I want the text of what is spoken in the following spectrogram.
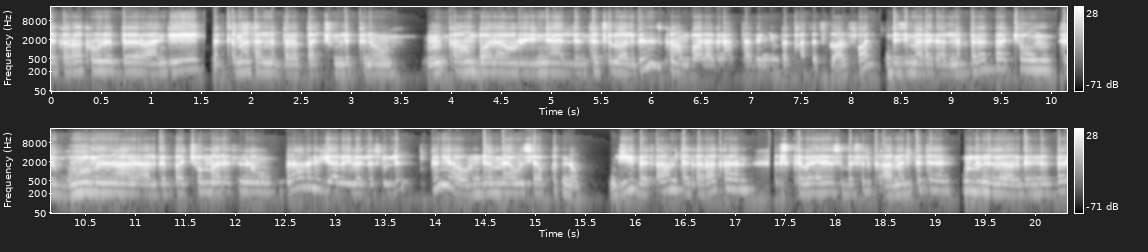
ተከራክሮ ነበር። አንዴ መቀማት አልነበረባችሁም፣ ልክ ነው ከአሁን በኋላ already እናያለን። ተጥሏል፣ ግን ከአሁን በኋላ ግን አታገኙም፣ በቃ ተጥሎ አልፏል። እንደዚህ ማድረግ አልነበረባቸውም፣ ህጉ ምን አልገባቸውም ማለት ነው። ምናምን እያሉ የመለሱልን፣ ግን ያው እንደማይሆን ሲያውቁት ነው እንጂ በጣም ተከራክረን እስከ በላይ ድረስ በስልክ አመልክተን ሁሉን ነገር አድርገን ነበር።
